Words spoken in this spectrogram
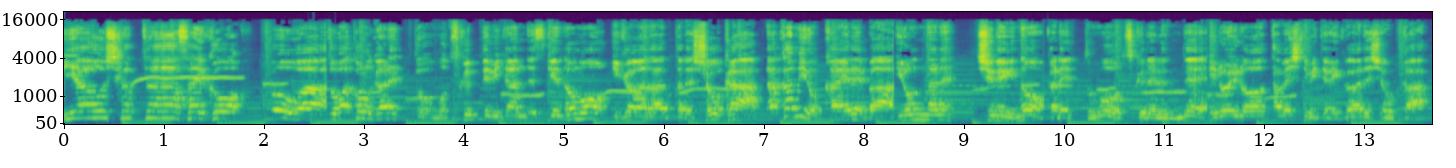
いや、美味しかった。最高。今日は、そば粉のガレットを作ってみたんですけども、いかがだったでしょうか？中身を変えれば、いろんなね、種類のガレットを作れるんで、いろいろ試してみてはいかがでしょうか？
